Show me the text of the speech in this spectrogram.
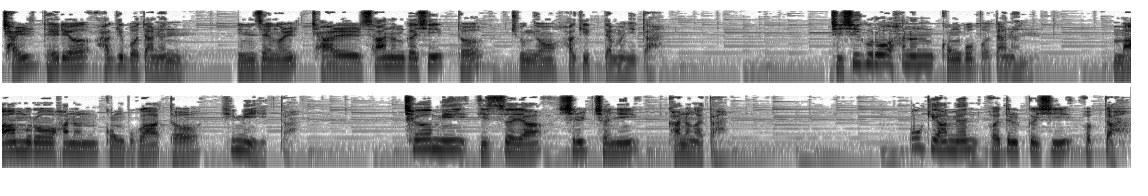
잘 되려 하기보다는 인생을 잘 사는 것이 더 중요하기 때문이다. 지식으로 하는 공부보다는 마음으로 하는 공부가 더 힘이 있다. 처음이 있어야 실천이 가능하다. 포기하면 얻을 것이 없다.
